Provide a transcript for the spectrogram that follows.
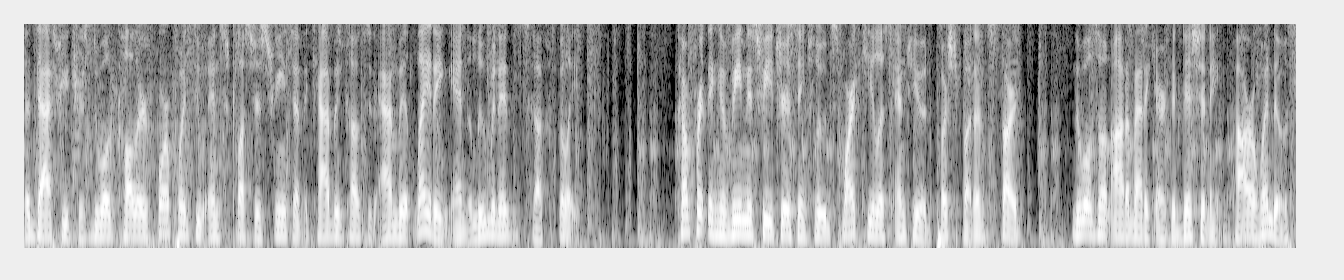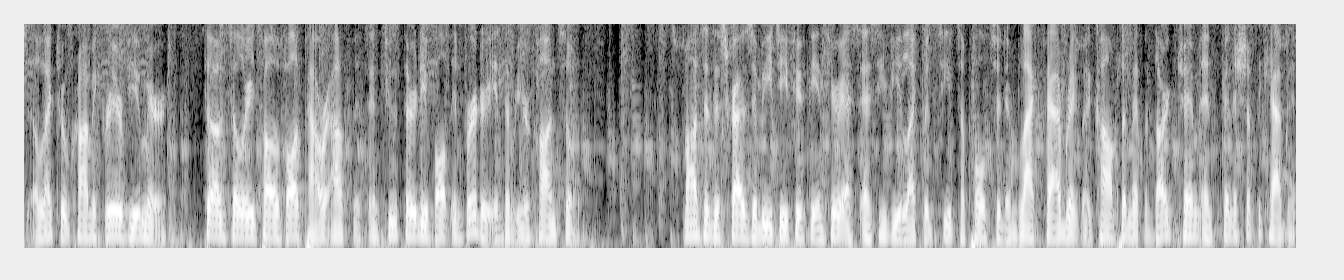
The dash features dual-color 4.2-inch cluster screens and the cabin comes with ambient lighting and illuminated scuff plates. Comfort and convenience features include smart keyless entry with push-button start, dual-zone automatic air conditioning, power windows, electrochromic rear view mirror, two auxiliary 12-volt power outlets, and 230-volt inverter in the rear console. Mazda describes the BT50 interior as SUV-like with seats upholstered in black fabric that complement the dark trim and finish of the cabin.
